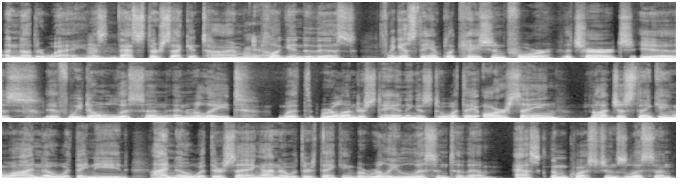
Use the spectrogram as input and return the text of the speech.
another way, as mm-hmm. that's their second time, or Yeah. plug into this. I guess the implication for the church is if we don't listen and relate with real understanding as to what they are saying, not just thinking, well, I know what they need, I know what they're saying, I know what they're thinking, but really listen to them, ask them questions, listen.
